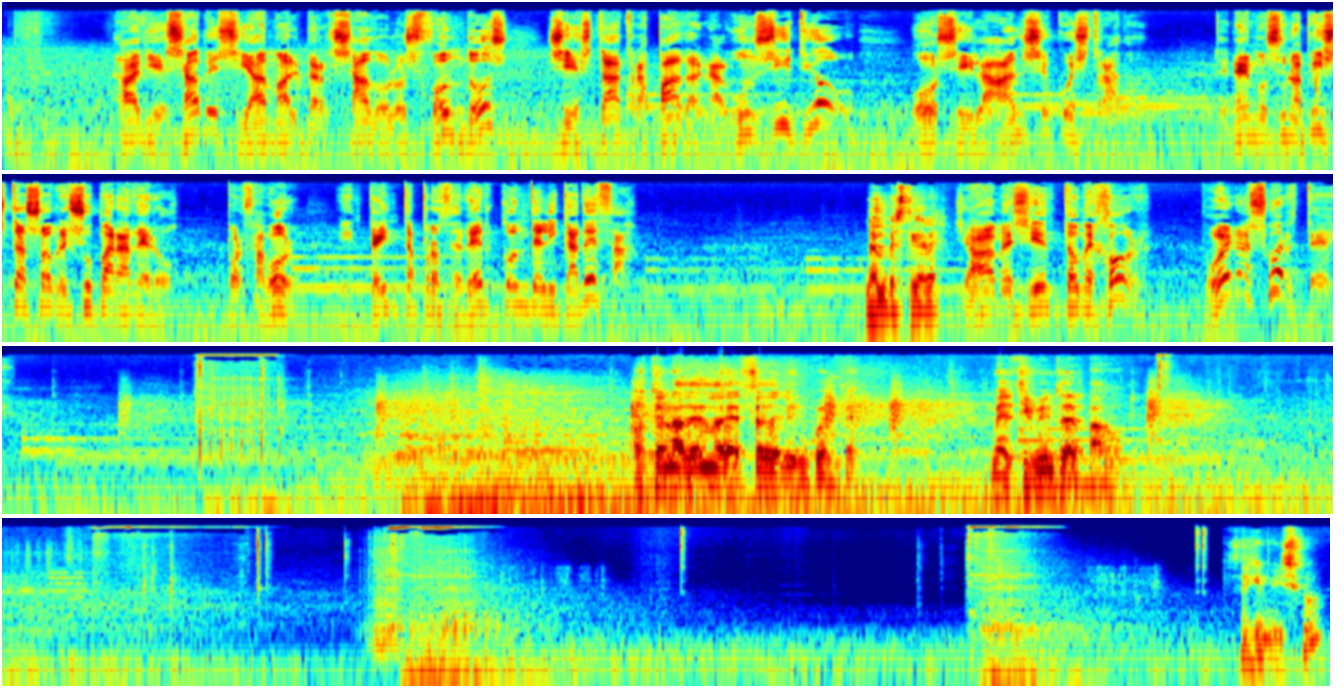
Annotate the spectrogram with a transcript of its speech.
Nadie sabe si ha malversado los fondos, si está atrapada en algún sitio o si la han secuestrado. Tenemos una pista sobre su paradero. Por favor, intenta proceder con delicadeza. Lo investigaré. Ya me siento mejor. Buena suerte. Obtén la deuda de CEO delincuente. Vencimiento de pago. ¿Es aquí mismo?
